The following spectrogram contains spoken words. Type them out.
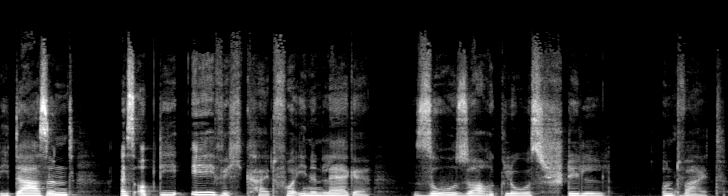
die da sind, als ob die Ewigkeit vor ihnen läge, so sorglos, still und weit.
